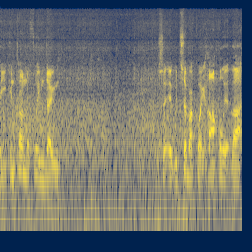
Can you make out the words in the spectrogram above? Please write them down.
you can turn the flame down so it would simmer quite happily at that.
